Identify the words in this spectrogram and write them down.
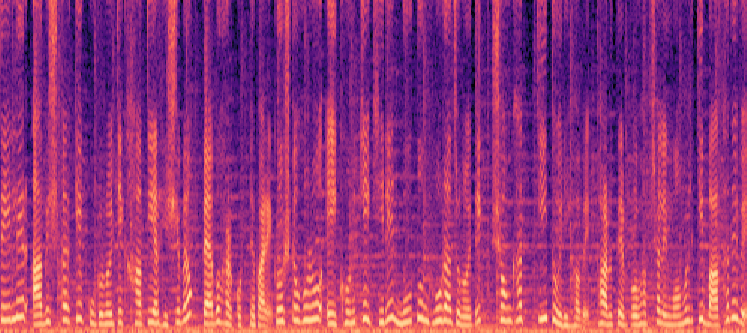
তেলের আবিষ্কারকে কূটনৈতিক হাতিয়ার হিসেবেও ব্যবহার করতে পারে। প্রশ্ন হলো, এই খনিকে ঘিরে নতুন ভূ রাজনৈতিক সংঘাত কি তৈরি হবে? ভারতের প্রভাবশালী মহল কি বাধা দেবে?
